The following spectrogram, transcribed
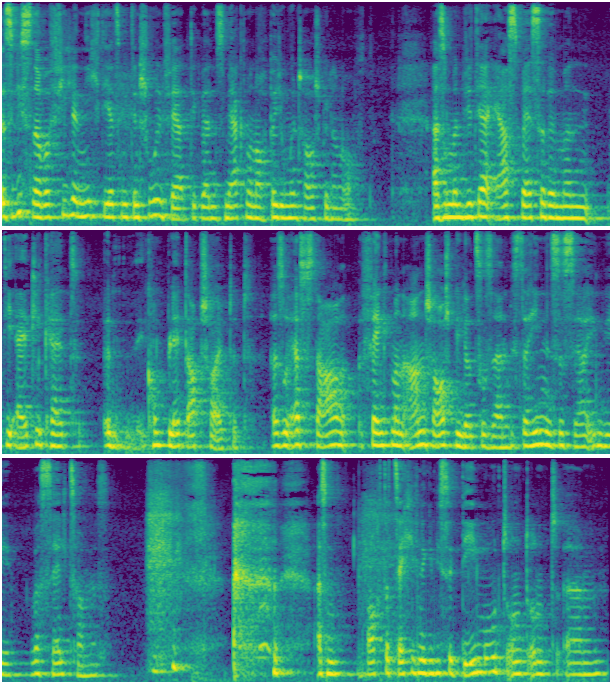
Das wissen aber viele nicht, die jetzt mit den Schulen fertig werden. Das merkt man auch bei jungen Schauspielern oft. Also man wird ja erst besser, wenn man die Eitelkeit äh, komplett abschaltet. Also erst da fängt man an, Schauspieler zu sein. Bis dahin ist es ja irgendwie was Seltsames. also man braucht tatsächlich eine gewisse Demut und, und ähm,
